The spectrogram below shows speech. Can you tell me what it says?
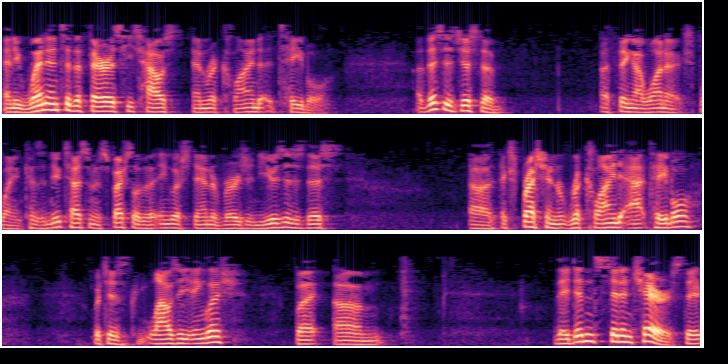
and he went into the Pharisee's house and reclined at a table. Uh, this is just a, a thing I want to explain because the New Testament, especially the English Standard Version, uses this uh, expression reclined at table, which is lousy English. But um, they didn't sit in chairs. They,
